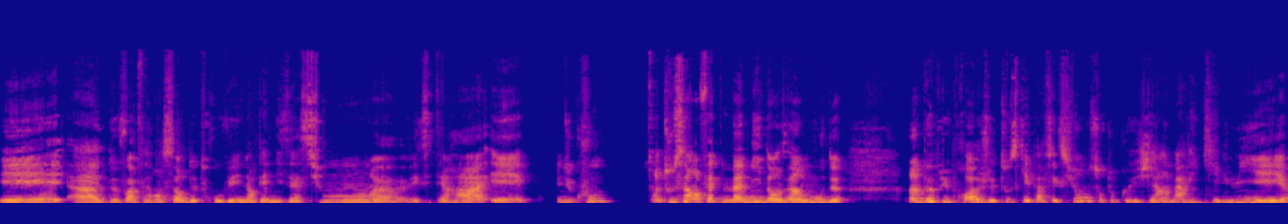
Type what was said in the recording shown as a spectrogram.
et à devoir faire en sorte de trouver une organisation, euh, etc. Et du coup, tout ça, en fait, m'a mis dans un mood un peu plus proche de tout ce qui est perfection, surtout que j'ai un mari qui, lui, est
